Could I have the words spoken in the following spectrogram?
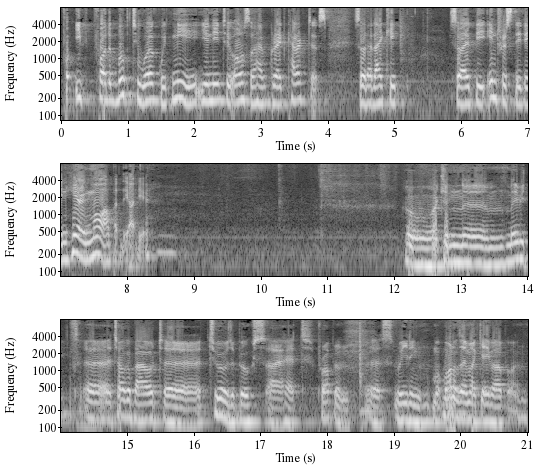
for if for the book to work with me, you need to also have great characters, so that I keep so I'd be interested in hearing more about the idea. Oh, I can um, maybe uh, talk about uh, two of the books I had problem uh, reading. One of them I gave up on.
